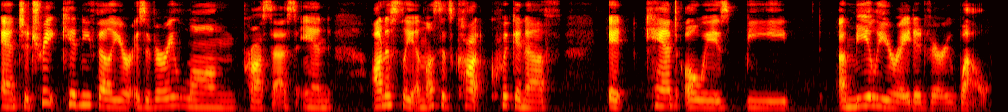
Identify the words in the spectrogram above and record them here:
And to treat kidney failure is a very long process, and honestly, unless it's caught quick enough, it can't always be ameliorated very well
